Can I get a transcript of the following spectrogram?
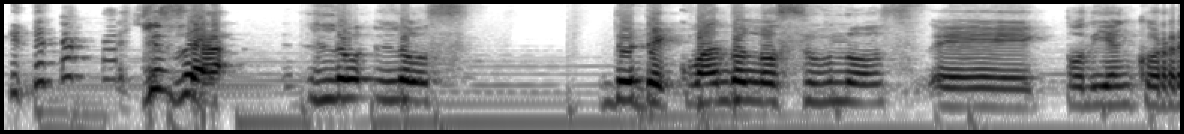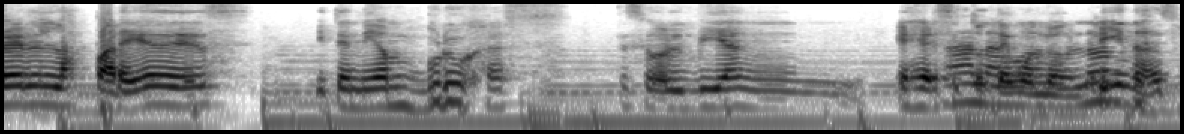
O sea, lo- los. ¿Desde cuándo los unos eh, podían correr en las paredes y tenían brujas que se volvían ejércitos Ah, de golondrinas?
